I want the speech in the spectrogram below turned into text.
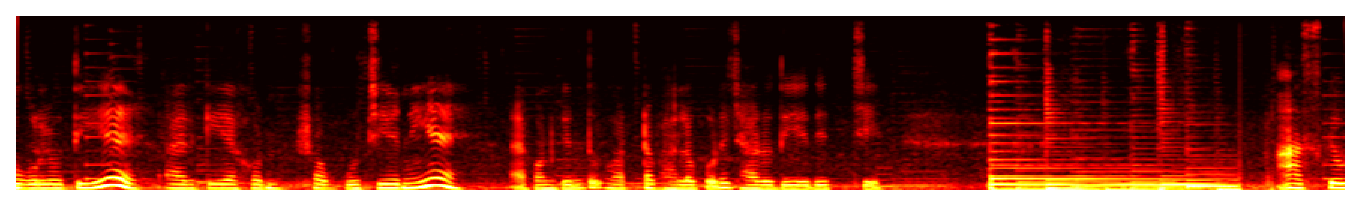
ওগুলো দিয়ে আর কি এখন সব গুছিয়ে নিয়ে এখন কিন্তু ঘরটা ভালো করে ঝাড়ু দিয়ে দিচ্ছি। আজকেও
